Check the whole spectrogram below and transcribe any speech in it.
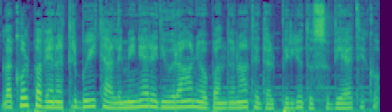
La colpa viene attribuita alle miniere di uranio abbandonate dal periodo sovietico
